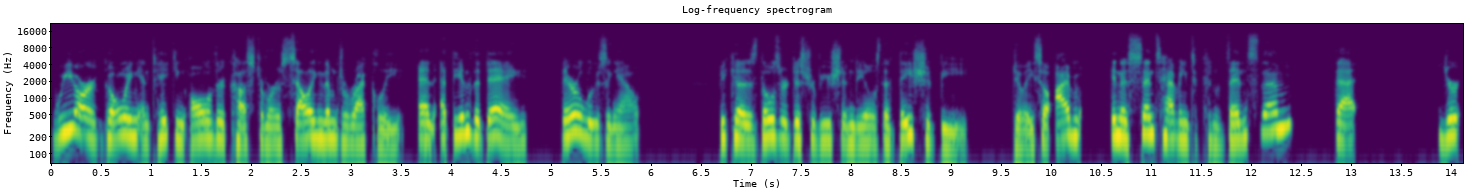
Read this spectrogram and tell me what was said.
we are going and taking all of their customers, selling them directly. And at the end of the day, they're losing out because those are distribution deals that they should be doing. So I'm in a sense having to convince them that you're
